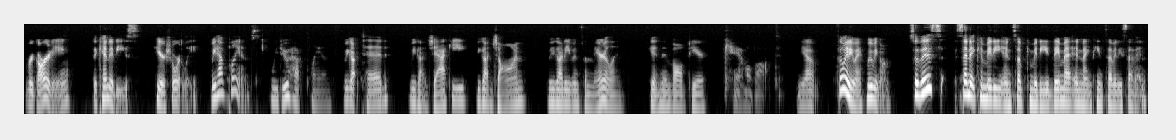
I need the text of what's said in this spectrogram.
regarding the Kennedys here shortly. We have plans. We do have plans. We got Ted, we got Jackie, we got John, we got even some Marilyn getting involved here. Camelot. Yep. So anyway, moving on. So this Senate committee and subcommittee, they met in 1977,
